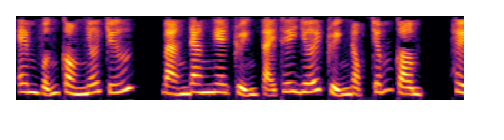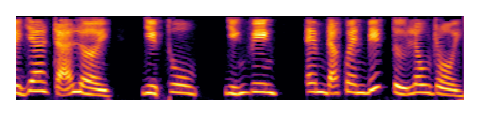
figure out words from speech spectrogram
em vẫn còn nhớ chứ, bạn đang nghe truyện tại thế giới truyện đọc.com, hề gia trả lời, Diệp Thu, diễn viên, em đã quen biết từ lâu rồi,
